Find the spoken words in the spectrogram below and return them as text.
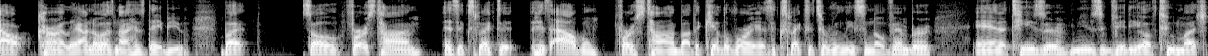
out currently. I know it's not his debut, but so first time is expected. His album first time by the Kid LAROI is expected to release in November, and a teaser music video of Too Much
